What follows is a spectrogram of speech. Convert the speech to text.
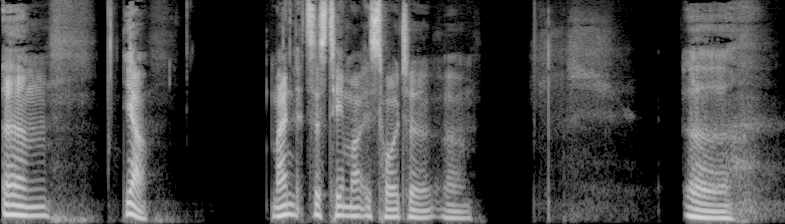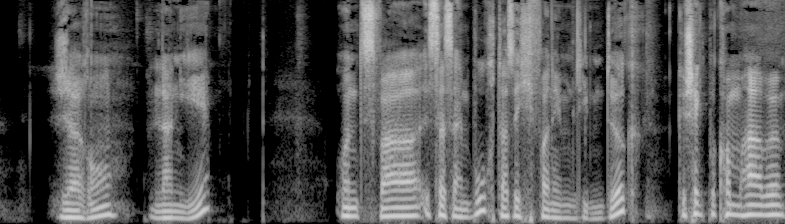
Ähm, ja, mein letztes Thema ist heute äh, äh, Jaron Lanier. Und zwar ist das ein Buch, das ich von dem lieben Dirk geschenkt bekommen habe.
